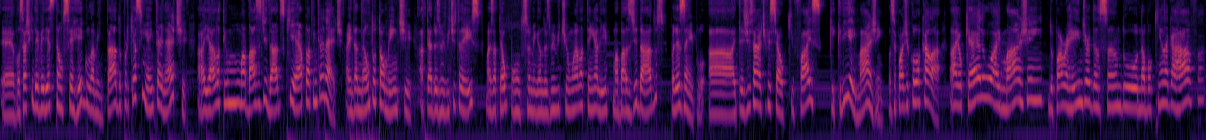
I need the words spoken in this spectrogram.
É, você acha que deveria então ser regulamentado? Porque assim, a internet, a ela tem uma base de dados que é a própria internet. Ainda não totalmente até 2023, mas até o ponto, se não me engano, 2021, ela tem ali uma base de dados. Por exemplo, a inteligência artificial que faz que cria a imagem, você pode colocar lá. Ah, eu quero a imagem do Power Ranger dançando na boquinha da garrafa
